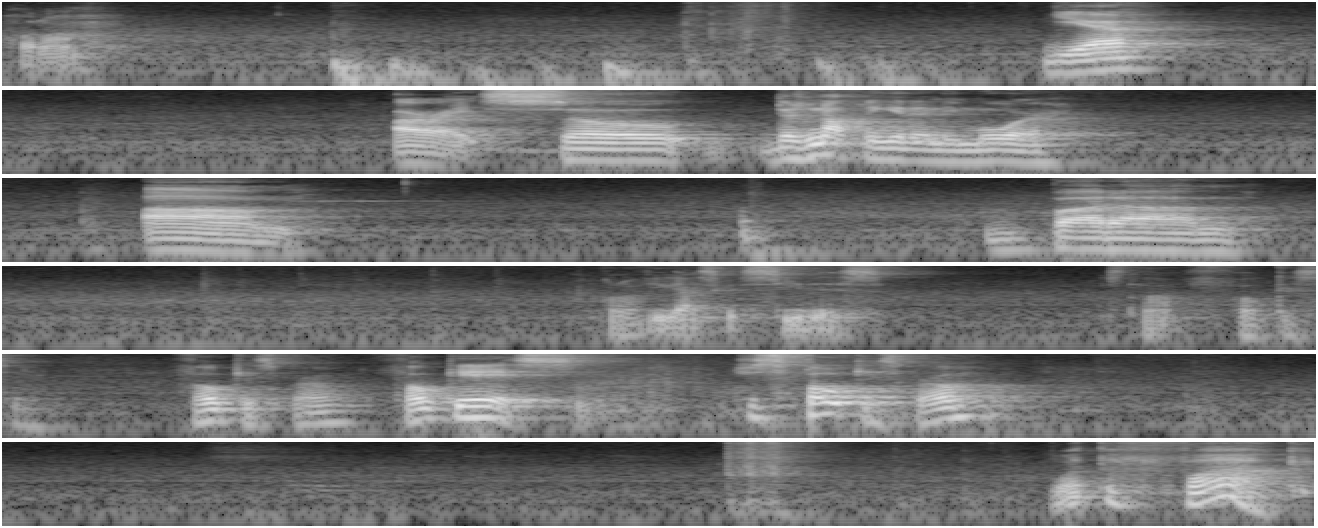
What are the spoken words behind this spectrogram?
Hold on. Yeah. All right. So there's nothing in anymore. Um. But um. Don't know if you guys can see this. It's not focusing. Focus, bro. Focus. Just focus, bro. What the fuck?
